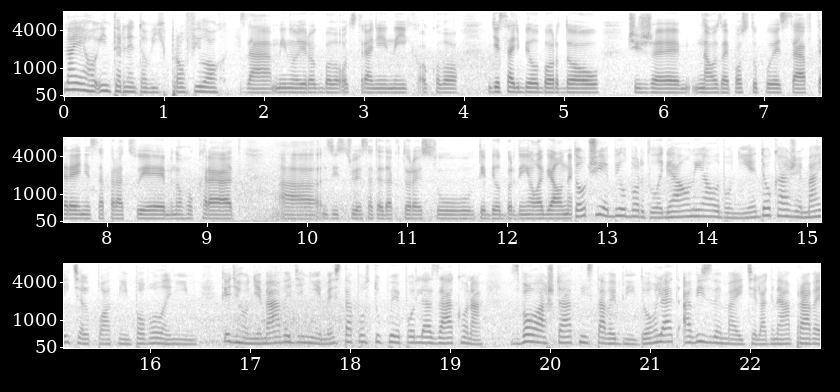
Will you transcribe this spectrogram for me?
na jeho internetových profiloch. Za minulý rok bolo odstranených okolo 10 billboardov billboardov, čiže naozaj postupuje sa, v teréne sa pracuje mnohokrát a zistuje sa teda, ktoré sú tie billboardy nelegálne. To, či je billboard legálny alebo nie, dokáže majiteľ platným povolením. Keď ho nemá vedenie mesta, postupuje podľa zákona, zvolá štátny stavebný dohľad a vyzve majiteľa k náprave.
